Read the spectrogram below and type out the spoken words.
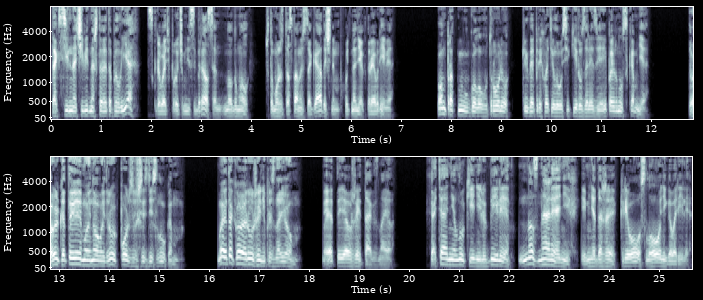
Так сильно очевидно, что это был я. Скрывать, впрочем, не собирался, но думал, что, может, останусь загадочным хоть на некоторое время. Он проткнул голову троллю, когда перехватил его секиру за лезвие и повернулся ко мне. Только ты, мой новый друг, пользуешься здесь луком. Мы такое оружие не признаем. Это я уже и так знаю. Хотя они луки не любили, но знали о них, и мне даже кривого слова не говорили.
